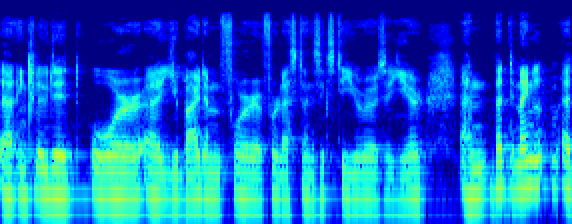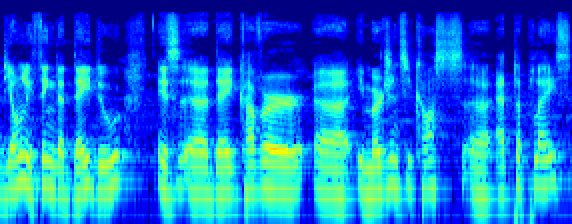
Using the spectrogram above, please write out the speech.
uh, included, or uh, you buy them for, for less than 60 euros a year. And but the main, uh, the only thing that they do is they cover emergency costs at the place,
